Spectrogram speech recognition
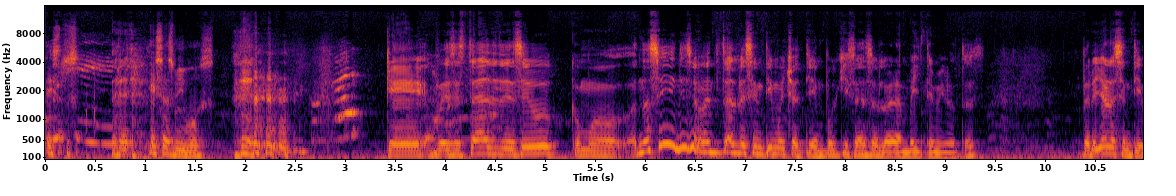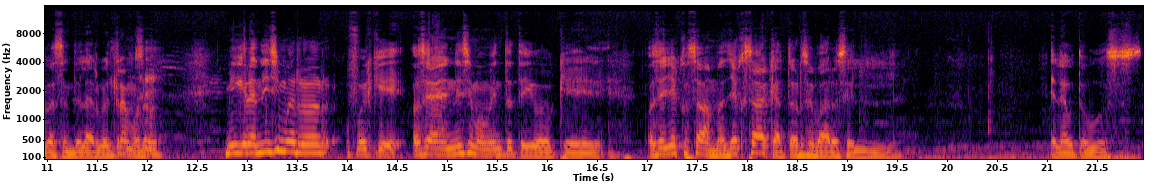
Esto es- esa es mi voz. que pues está de CEU como, no sé, en ese momento tal vez sentí mucho tiempo, quizás solo eran 20 minutos, pero yo lo sentí bastante largo el tramo, ¿no? Sí. Mi grandísimo error fue que, o sea, en ese momento te digo que, o sea, ya costaba más, ya costaba 14 varos el, el autobús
